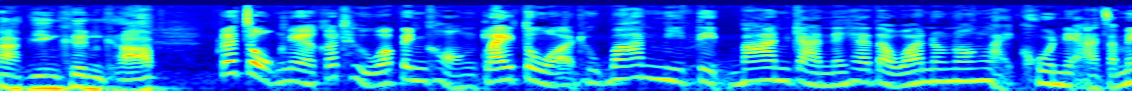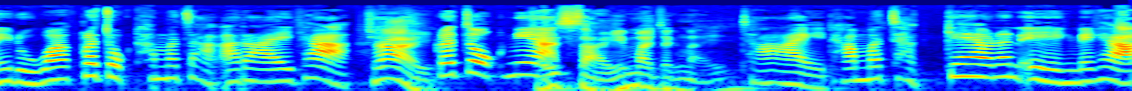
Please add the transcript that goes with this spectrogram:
มากยิ่งขึ้นครับกระจกเนี่ยก็ถือว่าเป็นของใกล้ตัวทุกบ้านมีติดบ้านกันนะคะแต่ว่าน้องๆหลายคนเนี่ยอาจจะไม่รู้ว่ากระจกทำมาจากอะไรค่ะ ใช่ กระจกเนี่ยใสๆมาจากไหน ใช่ทำมาจากแก้วนั่นเองนะคะ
